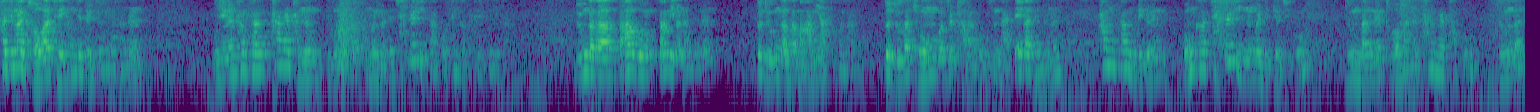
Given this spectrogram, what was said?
하지만 저와 제 형제들 중에서는 우리는 항상 사랑을 받는 부분에서 부모님한테 차별이 있다고 생각을 했습니다. 누군가가 싸우고 싸움이 일어나면은 또 누군가가 마음이 아프거나 또 누가 좋은 것을 바라고 무슨 날 때가 되면은 항상 우리들은 뭔가 차별이 있는 걸 느껴지고 누군가는 더 많은 사랑을 받고 누군가는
